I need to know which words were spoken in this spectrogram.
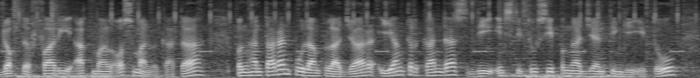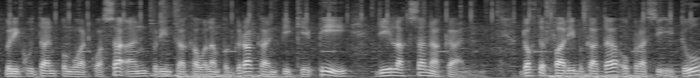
Dr. Fari Akmal Osman berkata, penghantaran pulang pelajar yang terkandas di institusi pengajian tinggi itu berikutan penguatkuasaan Perintah Kawalan Pergerakan PKP dilaksanakan. Dr. Fari berkata operasi itu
